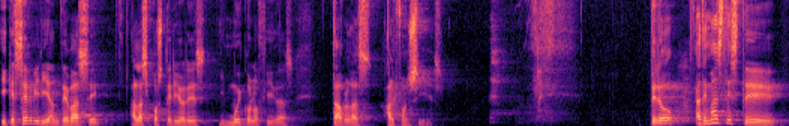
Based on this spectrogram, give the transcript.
y que servirían de base a las posteriores y muy conocidas tablas alfonsíes. Pero además de este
